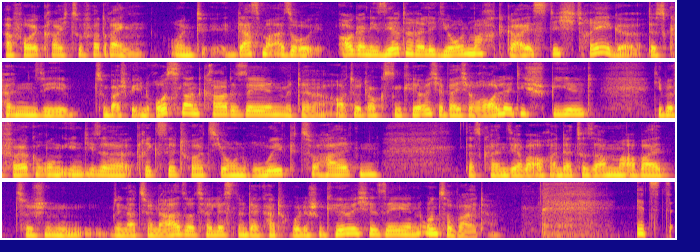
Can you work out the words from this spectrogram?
erfolgreich zu verdrängen. Und das mal, also organisierte Religion macht geistig träge. Das können Sie zum Beispiel in Russland gerade sehen mit der orthodoxen Kirche, welche Rolle die spielt, die Bevölkerung in dieser Kriegssituation ruhig zu halten. Das können Sie aber auch an der Zusammenarbeit zwischen den Nationalsozialisten und der katholischen Kirche sehen und so weiter. Jetzt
